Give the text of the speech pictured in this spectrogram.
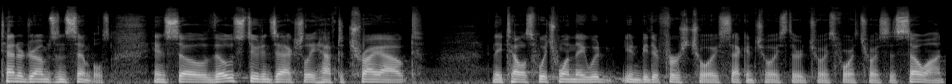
tenor drums, and cymbals. And so those students actually have to try out they tell us which one they would you know, be their first choice, second choice, third choice, fourth choice, and so on.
